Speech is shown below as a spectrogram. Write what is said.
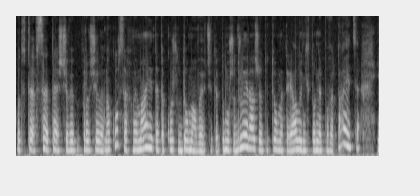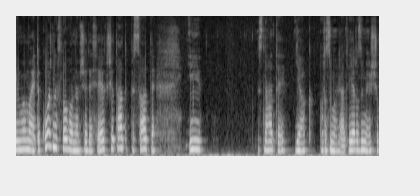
от те, все те, що ви провчили на курсах, ви маєте також вдома вивчити. Тому що другий раз вже до того матеріалу ніхто не повертається, і ви маєте кожне слово навчитися, як читати, писати і знати, як розмовляти. Я розумію, що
